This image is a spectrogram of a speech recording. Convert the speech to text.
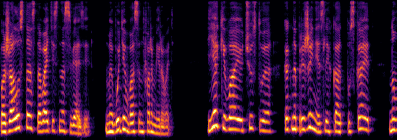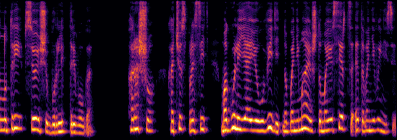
Пожалуйста, оставайтесь на связи. Мы будем вас информировать». Я киваю, чувствуя, как напряжение слегка отпускает, но внутри все еще бурлит тревога. «Хорошо. Хочу спросить, могу ли я ее увидеть, но понимаю, что мое сердце этого не вынесет.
